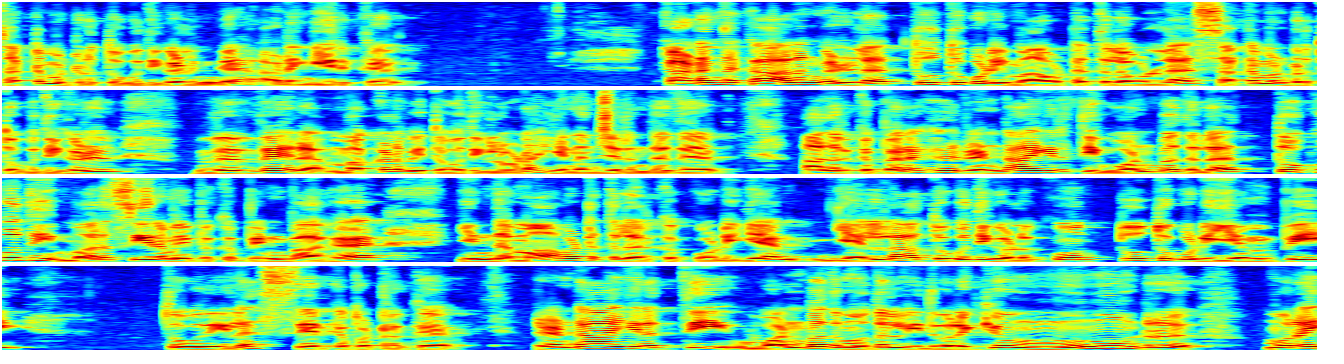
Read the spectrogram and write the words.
சட்டமன்ற தொகுதிகள் இங்கே அடங்கியிருக்கு. கடந்த காலங்களில் தூத்துக்குடி மாவட்டத்தில் உள்ள சட்டமன்ற தொகுதிகள் வெவ்வேறு மக்களவை தொகுதிகளோடு இணைஞ்சிருந்தது. அதற்கு பிறகு ரெண்டாயிரத்தி ஒன்பதில் தொகுதி மறுசீரமைப்புக்கு பின்பாக இந்த மாவட்டத்தில் இருக்கக்கூடிய எல்லா தொகுதிகளுக்கும் தூத்துக்குடி எம்பி தொகுதியில் சேர்க்கப்பட்டிருக்கு. ரெண்டாயிரத்தி ஒன்பது முதல் இதுவரைக்கும் மூன்று முறை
